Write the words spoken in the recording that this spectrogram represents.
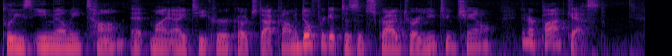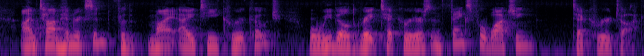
please email me, Tom at myitcareercoach.com. And don't forget to subscribe to our YouTube channel and our podcast. I'm Tom Henriksen for the My IT Career Coach, where we build great tech careers. And thanks for watching Tech Career Talk.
